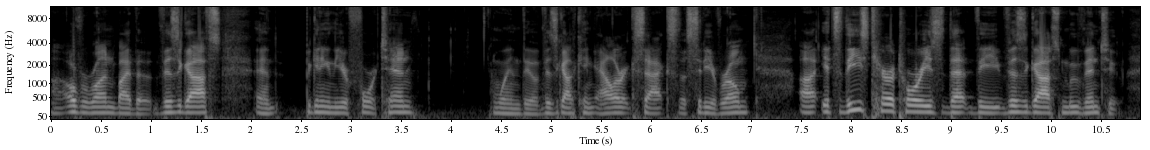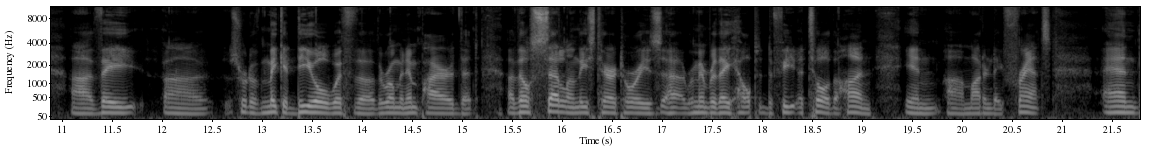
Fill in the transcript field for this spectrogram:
uh, overrun by the Visigoths, and beginning in the year 410, when the Visigoth king Alaric sacks the city of Rome. Uh, it's these territories that the Visigoths move into. Uh, they uh, sort of make a deal with the, the Roman Empire that uh, they'll settle in these territories. Uh, remember, they helped defeat Attila the Hun in uh, modern day France. And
